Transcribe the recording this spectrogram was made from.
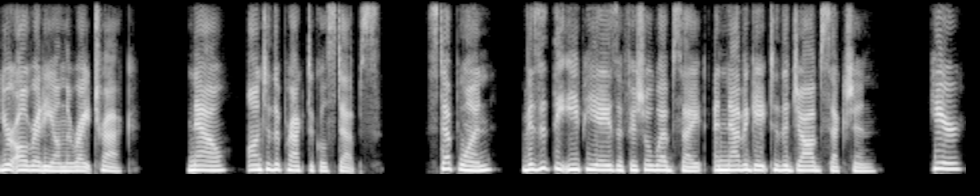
you're already on the right track. Now, on to the practical steps. Step 1. Visit the EPA's official website and navigate to the Jobs section. Here,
